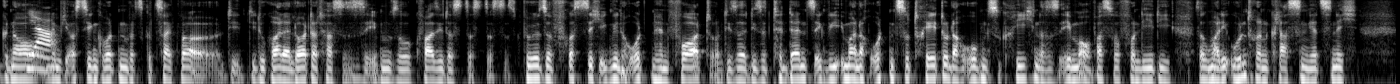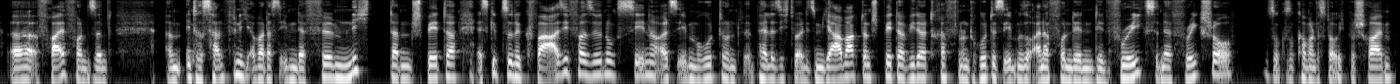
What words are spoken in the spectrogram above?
Genau, ja. nämlich aus den Gründen wird es gezeigt, war, die, die du gerade erläutert hast. Es ist eben so quasi, dass das, das, das Böse frisst sich irgendwie nach unten hin fort und diese, diese Tendenz, irgendwie immer nach unten zu treten und nach oben zu kriechen, das ist eben auch was, wovon die, die, sagen wir mal, die unteren Klassen jetzt nicht äh, frei von sind. Ähm, interessant finde ich aber, dass eben der Film nicht dann später, es gibt so eine quasi Versöhnungsszene, als eben Ruth und Pelle sich bei diesem Jahrmarkt dann später wieder treffen und Ruth ist eben so einer von den, den Freaks in der Freakshow So, so kann man das, glaube ich, beschreiben.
